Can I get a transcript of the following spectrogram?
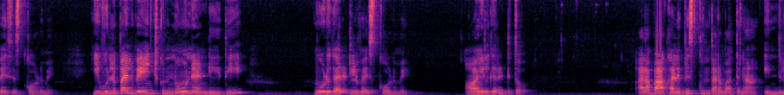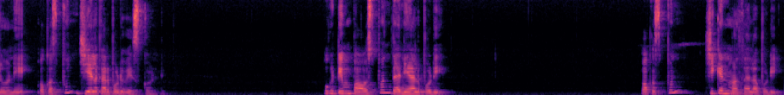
వేసేసుకోవడమే. ఈ ఉల్లిపాయలు వేయించుకున్న నూనె అండి ఇది మూడు గరిటెలు వేసుకోవడమే ఆయిల్ గరిటెతో. అలా బాగా కలిపేసుకున్న తర్వాతన ఇందులోనే ఒక స్పూన్ జీలకర్ర పొడి వేసుకోండి. ఒక పావు స్పూన్ ధనియాల పొడి ఒక స్పూన్ చికెన్ మసాలా పొడి.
